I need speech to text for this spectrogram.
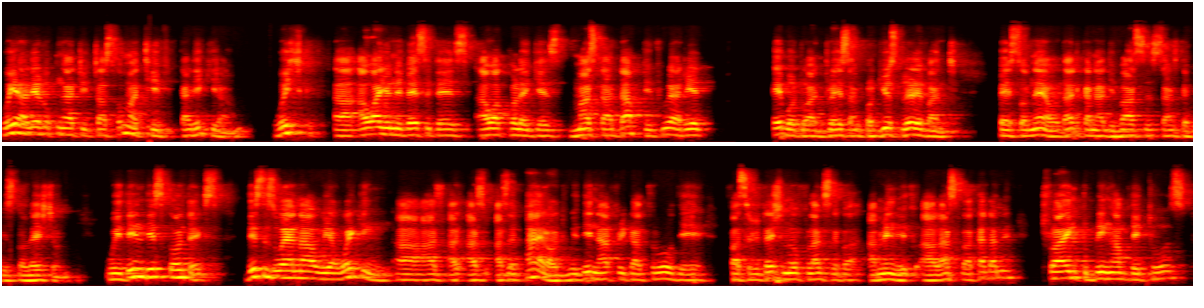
we are looking at a transformative curriculum, which uh, our universities, our colleges must adapt if we are able to address and produce relevant personnel that can advance this landscape restoration. Within this context, this is where now we are working uh, as, as, as a pilot within Africa through the facilitation of landscape, I mean, uh, landscape academy, trying to bring up the tools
